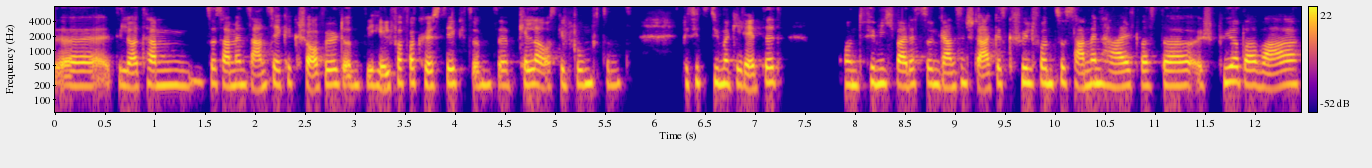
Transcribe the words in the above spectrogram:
äh, die Leute haben zusammen Sandsäcke geschaufelt und die Helfer verköstigt und äh, Keller ausgepumpt und Besitztümer gerettet. Und für mich war das so ein ganz ein starkes Gefühl von Zusammenhalt, was da spürbar war.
